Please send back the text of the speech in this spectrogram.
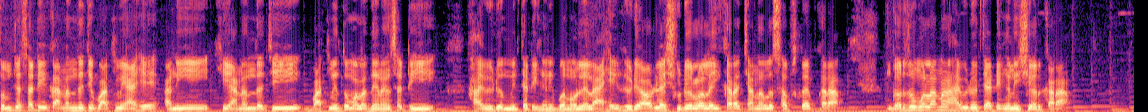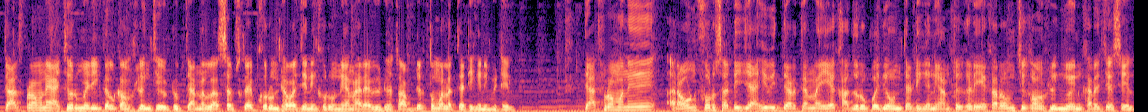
तुमच्यासाठी एक आनंदाची बातमी आहे आणि ही आनंदाची बातमी तुम्हाला देण्यासाठी हा व्हिडिओ मी त्या ठिकाणी बनवलेला आहे. व्हिडिओ आवडल्यास व्हिडिओला लाईक करा चॅनलला सबस्क्राईब करा. गरजू मुलांना हा व्हिडिओ त्या ठिकाणी शेअर करा. त्याचप्रमाणे ॲच्युअर मेडिकल काउन्सिलिंगच्या यूट्यूब चॅनलला सबस्क्राईब करून ठेवा जेणेकरून येणाऱ्या व्हिडिओचा अपडेट तुम्हाला त्या ठिकाणी भेटेल. त्याचप्रमाणे राऊंड फोरसाठी ज्याही विद्यार्थ्यांना एक हजार रुपये देऊन त्या ठिकाणी आमच्याकडे एका राऊंडची काउन्सिलिंग जॉईन करायची असेल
